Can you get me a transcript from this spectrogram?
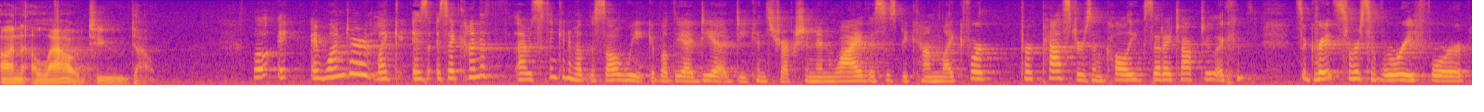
unallowed to doubt Well, I, I wonder, like, as, as I kind of, I was thinking about this all week about the idea of deconstruction and why this has become, like, for, for pastors and colleagues that I talk to, like, it's a great source of worry for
